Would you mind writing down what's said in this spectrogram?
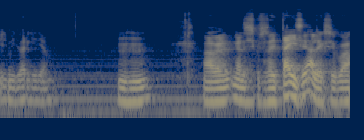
filmid, värgid ja mm. -hmm. aga nii-öelda siis, kui sa said täisealiseks juba,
